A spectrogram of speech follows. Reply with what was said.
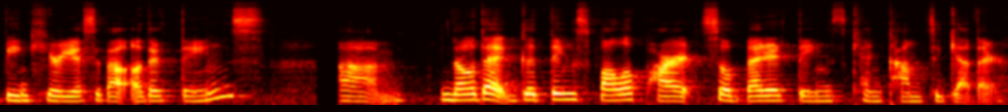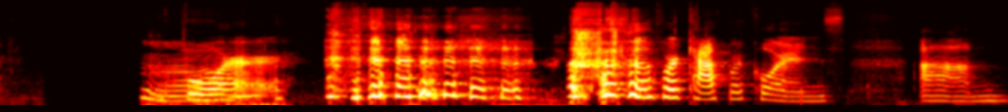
being curious about other things um, know that good things fall apart so better things can come together Aw. for for Capricorns, um,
